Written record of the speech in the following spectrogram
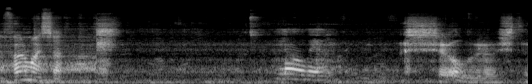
Efendim Aysel? Ne oluyor? Şey oluyor işte.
